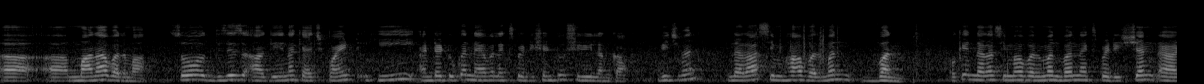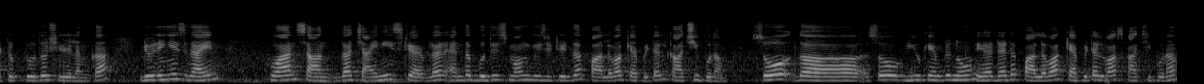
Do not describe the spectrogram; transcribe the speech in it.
uh, uh, Manavarma. So this is again a catch point. He undertook a naval expedition to Sri Lanka. Which one? Narasimha Varman one. Okay, Narasimha Varman one expedition took to the Sri Lanka. During his reign, Sang, the Chinese traveler, and the Buddhist monk visited the Pallava capital Kanchipuram. So the so you came to know here that the Pallava capital was Kanchipuram,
